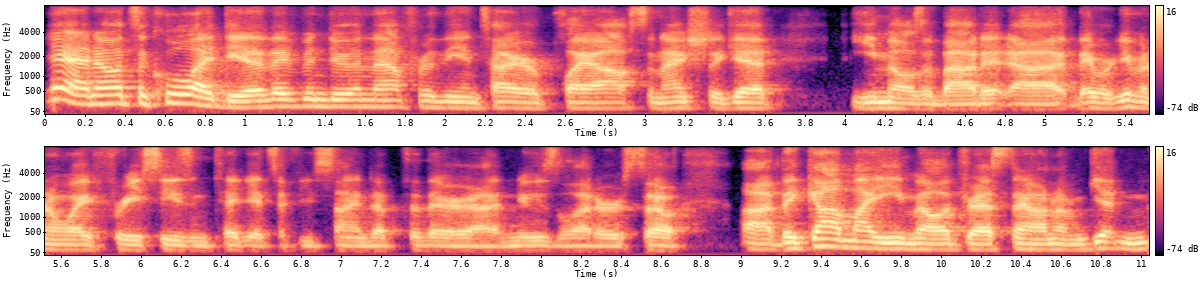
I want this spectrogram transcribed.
Yeah, no, it's a cool idea. They've been doing that for the entire playoffs and actually get emails about it. Uh, they were giving away free season tickets if you signed up to their uh, newsletter. So uh, they got my email address now, and I'm getting.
